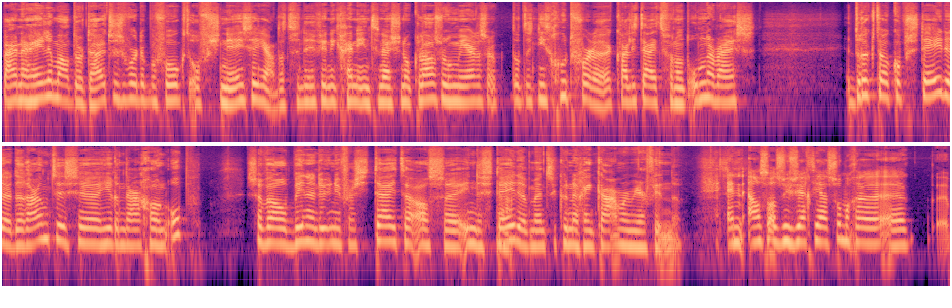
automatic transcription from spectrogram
bijna helemaal door Duitsers worden bevolkt of Chinezen. Ja, dat vind ik geen international classroom meer. Dat is, ook, dat is niet goed voor de kwaliteit van het onderwijs. Het drukt ook op steden. De ruimte is hier en daar gewoon op. Zowel binnen de universiteiten als uh, in de steden. Ja. Mensen kunnen geen kamer meer vinden. En als, als u zegt, ja, sommige uh,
